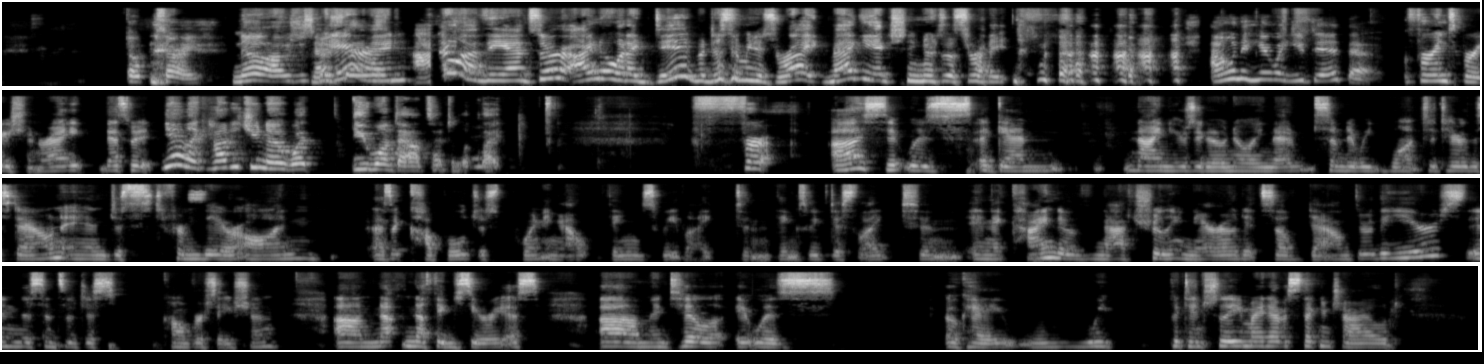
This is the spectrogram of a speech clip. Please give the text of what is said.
Oh, sorry. No, I was just no, Aaron. I don't have the answer. I know what I did, but doesn't mean it's right. Maggie actually knows what's right. I want to hear what you did though. For inspiration, right? That's what. Yeah, like how did you know what you want the outside to look like? For us, it was again nine years ago, knowing that someday we'd want to tear this down, and just from there on, as a couple, just pointing out things we liked and things we disliked, and and it kind of naturally narrowed itself down through the years in the sense of just conversation, um, not nothing serious, um, until it was okay. We potentially you might have a second child.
